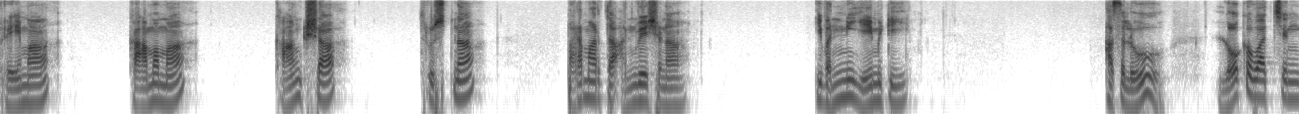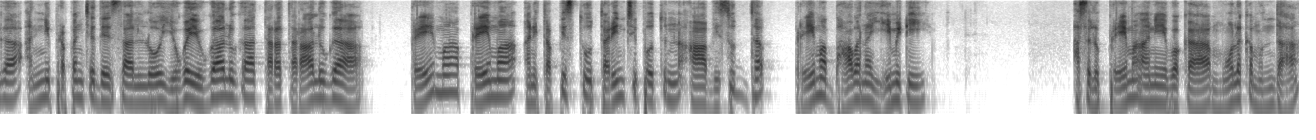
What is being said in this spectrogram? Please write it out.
ప్రేమ కామమా కాంక్ష తృష్ణ పరమార్థ అన్వేషణ. ఇవన్నీ ఏమిటి? అసలు లోకవాచ్యంగా అన్ని ప్రపంచ దేశాల్లో యుగ యుగాలుగా తరతరాలుగా ప్రేమ ప్రేమ అని తప్పిస్తూ తరించిపోతున్న ఆ విశుద్ధ ప్రేమ భావన ఏమిటి? అసలు ప్రేమ అనే ఒక మూలకముందా?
